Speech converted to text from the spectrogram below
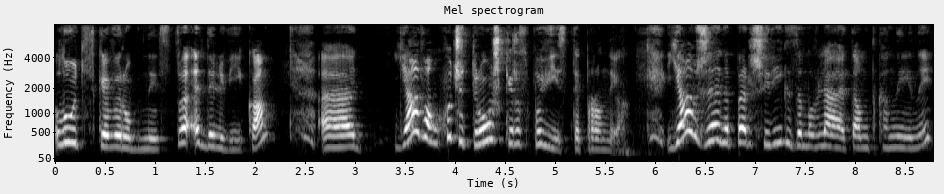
луцьке виробництво Едельвіка. Е, я вам хочу трошки розповісти про них. Я вже не перший рік замовляю там тканини.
